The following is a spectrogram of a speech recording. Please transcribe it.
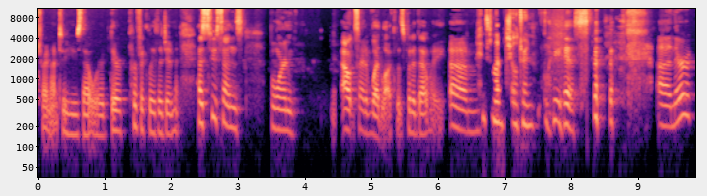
try not to use that word. They're perfectly legitimate. Has two sons born outside of wedlock. Let's put it that way. Um, His love children. Yes, uh, and they're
